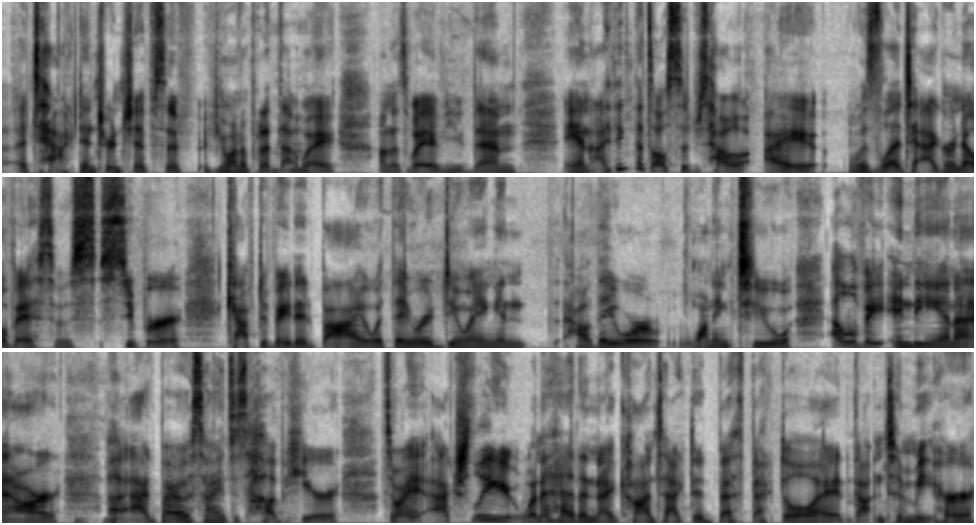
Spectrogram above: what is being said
attacked internships, if, if you want to put it that mm-hmm. way. Um, that's the way I viewed them. And I think that's also just how I was led to AgriNovus. I was super captivated by what they were doing and how they were wanting to elevate Indiana and our mm-hmm. uh, ag biosciences hub here. So I actually actually went ahead and I contacted Beth Bechtel. I had gotten to meet her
